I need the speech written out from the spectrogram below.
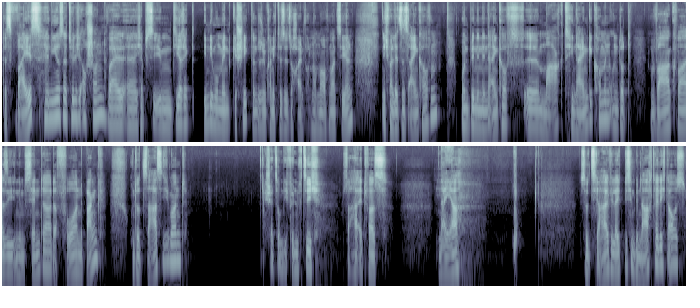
das weiß Herr Nios natürlich auch schon, weil äh, ich habe es ihm direkt in dem Moment geschickt und deswegen kann ich das jetzt auch einfach nochmal auf mal erzählen. Ich war letztens einkaufen und bin in den Einkaufsmarkt äh, hineingekommen und dort war quasi in dem Center davor eine Bank und dort saß jemand, ich schätze um die 50, sah etwas, naja, sozial vielleicht ein bisschen benachteiligt aus,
